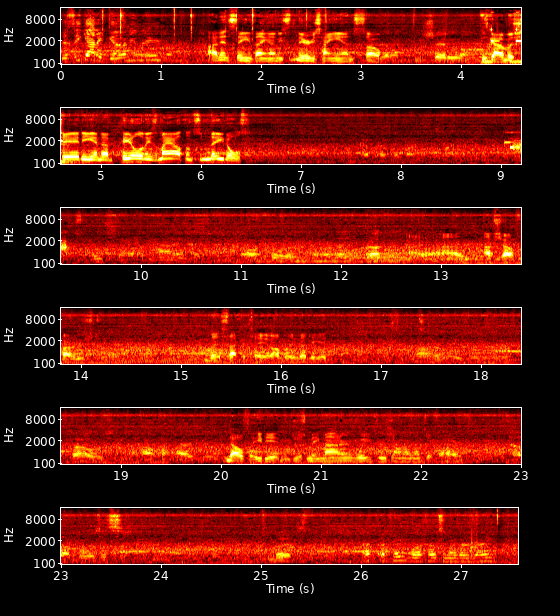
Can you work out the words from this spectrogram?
Does he got a gun in there? I didn't see anything on his, near his hands, so Got a machete on he's got a machete and a pill in his mouth and some needles. on I, I shot first. Best I could tell, I believe I did. minor Weaver powers. No, he didn't. Just me, Miner, and Weaver's on the ones that fired. Oh, boys, it's. It's a mess. I, I tell you what, I told somebody the other day.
